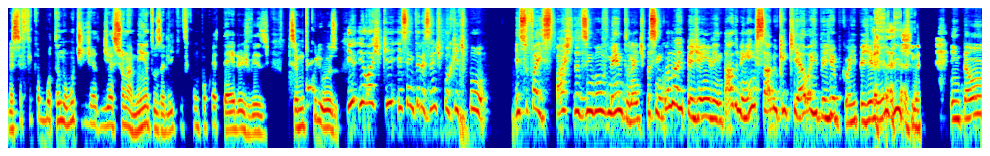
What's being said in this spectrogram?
Mas você fica botando um monte de, de acionamentos ali que fica um pouco etéreo às vezes. Isso é muito curioso. E eu acho que isso é interessante porque, tipo, isso faz parte do desenvolvimento, né? Tipo assim, quando o RPG é inventado, ninguém sabe o que, que é o RPG, porque o RPG nem existe, né? Então,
